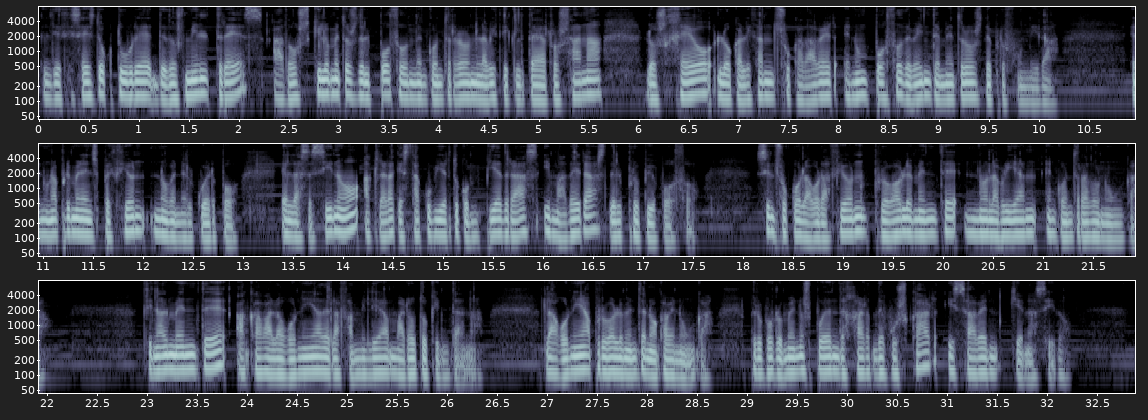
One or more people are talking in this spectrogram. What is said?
El 16 de octubre de 2003, a dos kilómetros del pozo donde encontraron la bicicleta de Rosana, los Geo localizan su cadáver en un pozo de 20 metros de profundidad. En una primera inspección no ven el cuerpo. El asesino aclara que está cubierto con piedras y maderas del propio pozo. Sin su colaboración probablemente no la habrían encontrado nunca. Finalmente acaba la agonía de la familia Maroto Quintana. La agonía probablemente no acabe nunca, pero por lo menos pueden dejar de buscar y saben quién ha sido.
